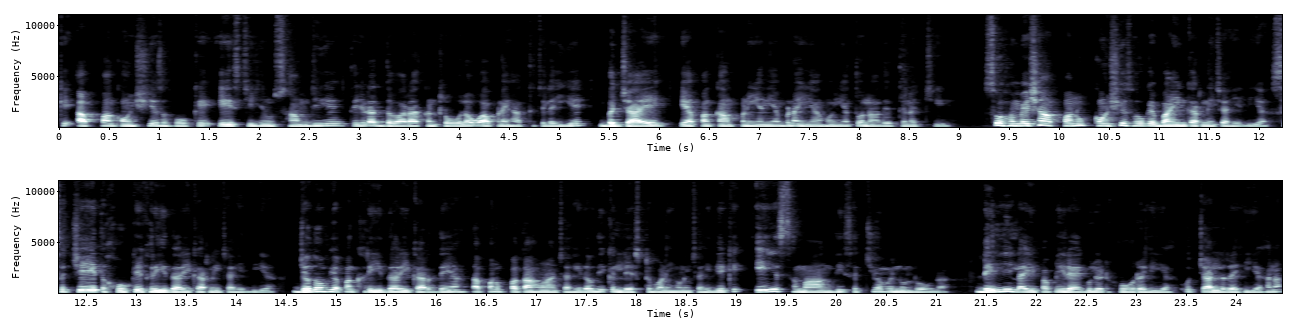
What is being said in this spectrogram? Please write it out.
ਕਿ ਆਪਾਂ ਕੌਨਸ਼ੀਅਸ ਹੋ ਕੇ ਇਸ ਚੀਜ਼ ਨੂੰ ਸਮਝੀਏ ਤੇ ਜਿਹੜਾ ਦੁਬਾਰਾ ਕੰਟਰੋਲ ਆ ਉਹ ਆਪਣੇ ਹੱਥ 'ਚ ਲਈਏ, ਬਜਾਏ ਕਿ ਆਪਾਂ ਕੰਪਨੀਆਂ ਦੀਆਂ ਬਣਾਈਆਂ ਹੋਈਆਂ ਧੁਨਾਂ ਦੇ ਉੱਤੇ ਨੱਚੀਏ। ਸੋ ਹਮੇਸ਼ਾ ਆਪਾਂ ਨੂੰ ਕੌਨਸ਼ੀਅਸ ਹੋ ਕੇ ਬਾਇੰਗ ਕਰਨੀ ਚਾਹੀਦੀ ਆ, ਸੁਚੇਤ ਹੋ ਕੇ ਖਰੀਦਦਾਰੀ ਕਰਨੀ ਚਾਹੀਦੀ ਆ। ਜਦੋਂ ਵੀ ਆਪਾਂ ਖਰੀਦਦਾਰੀ ਕਰਦੇ ਆ, ਤਾਂ ਆਪਾਂ ਨੂੰ ਪਤਾ ਹੋਣਾ ਚਾਹੀਦਾ, ਉਹਦੀ ਇੱਕ ਲਿਸਟ ਬਣੀ ਹੋਣੀ ਚਾਹੀਦੀ ਹੈ ਕਿ ਇਹ ਸਮਾਨ ਦੀ ਸੱਚੀਓ ਮੈਨੂੰ ਲੋੜ ਆ। ਡੇਲੀ ਲਾਈਫ ਆਪਣੀ ਰੈਗੂਲੇਟ ਹੋ ਰਹੀ ਆ, ਉਹ ਚੱਲ ਰਹੀ ਆ, ਹਨਾ।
